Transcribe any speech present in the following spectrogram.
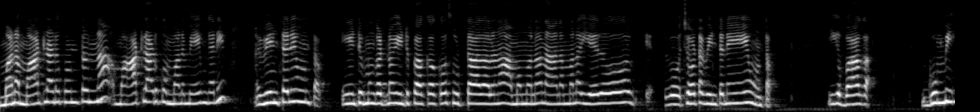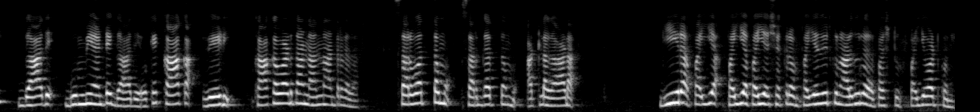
మనం మాట్లాడుకుంటున్నా మాట్లాడుకో మనం ఏం కానీ వింటనే ఉంటాం. ఇంటి ముంగటనో ఇంటి పక్కకో చుట్టాలనో అమ్మమ్మనో నానమ్మనో ఏదో చోట వింటనే ఉంటాం. ఇక బాగా. గుమ్మి గాదే. గుమ్మి అంటే గాదే. ఓకే? కాక వేడి. కాక పడతాండి అన్న అంటారు కదా? సర్వత్తము సర్గత్తము అట్లగాడ. గీర పయ్య పయ్య పయ్య చక్రం. పయ్య తీర్చుకుని అడుగురు కదా ఫస్ట్. పయ్య పట్టుకొని.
